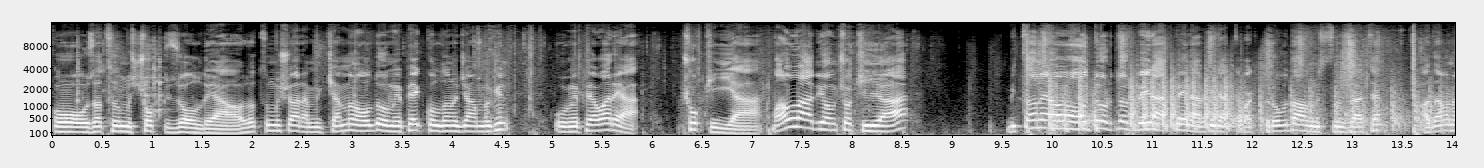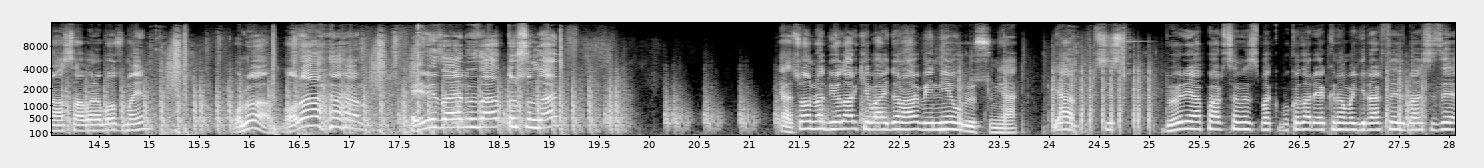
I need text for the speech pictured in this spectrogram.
Oo uzatılmış çok güzel oldu ya. Uzatılmış var ya mükemmel oldu. UMP kullanacağım bugün. UMP var ya çok iyi ya. Vallahi diyorum çok iyi ya. Bir tane Aa, dur dur beyler beyler bir dakika bak drop'u da almışsınız zaten. Adamın asabını bozmayın. Oğlum oğlum. Eliniz ayağınız rahat dursun lan. Ya sonra diyorlar ki Baydon abi beni niye vuruyorsun ya? Ya siz böyle yaparsanız bak bu kadar yakınama girerseniz ben size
